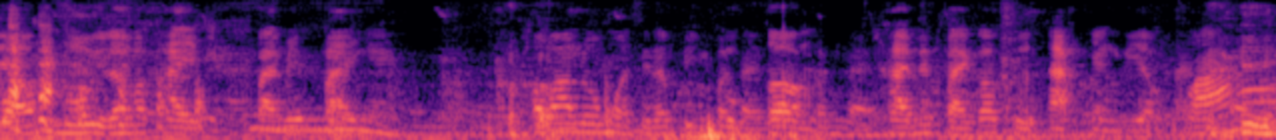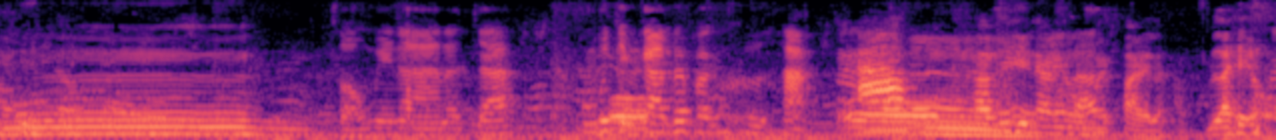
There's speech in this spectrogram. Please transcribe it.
ดี๋ยวรู้อยู่แล้วว่าใครไปไม่ไปไง เพราะว่ารู้หมดศิลปินถูกต้องใครไม่ไปก็คือหักอย่างเดียวอืมสองมีนานะจ๊ะผู้จัดการไม่ไปก็คือหักถ้าพี่นายโนไม่ไปล่ะครับ ไล่ออก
